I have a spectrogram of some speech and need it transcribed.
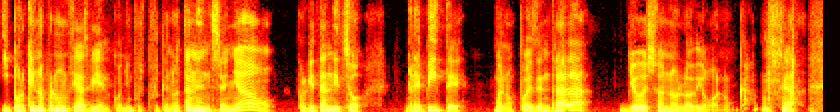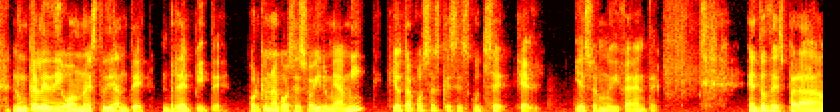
¿Y por qué no pronuncias bien? Coño, pues porque no te han enseñado. Porque te han dicho, repite. Bueno, pues de entrada, yo eso no lo digo nunca. O sea, nunca le digo a un estudiante, repite. Porque una cosa es oírme a mí y otra cosa es que se escuche él. Y eso es muy diferente. Entonces, para,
